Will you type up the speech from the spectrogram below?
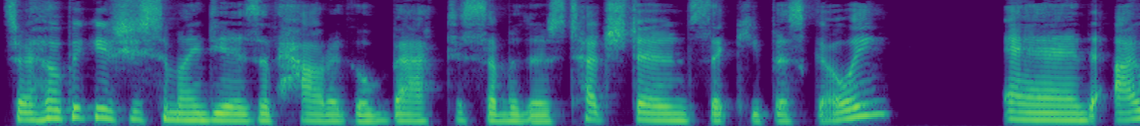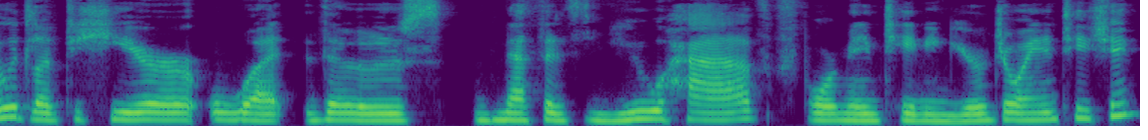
So I hope it gives you some ideas of how to go back to some of those touchstones that keep us going. And I would love to hear what those methods you have for maintaining your joy in teaching.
